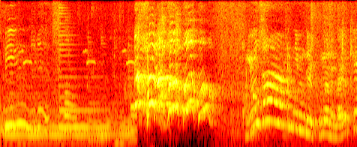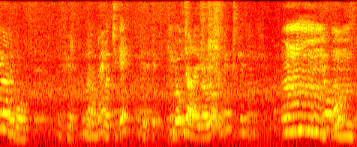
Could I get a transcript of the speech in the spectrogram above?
Cause you're beautiful. 미용사님들 보면 막 이렇게 해가지고 이렇게 한 다음에 멋지게? 이렇게, 이렇게 이게 뭔지 알아 이걸로? 이렇게 이렇게 이렇게 음. 하고 음.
